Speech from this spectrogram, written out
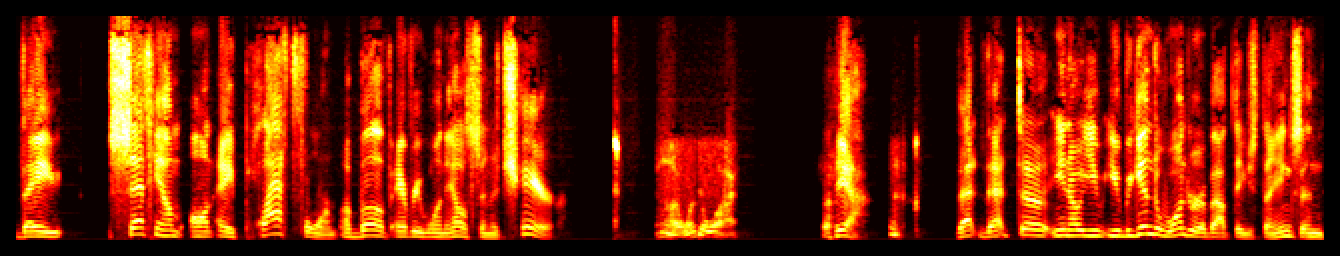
they set him on a platform above everyone else in a chair. Oh, I wonder why. yeah. That that uh, you know you you begin to wonder about these things, and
